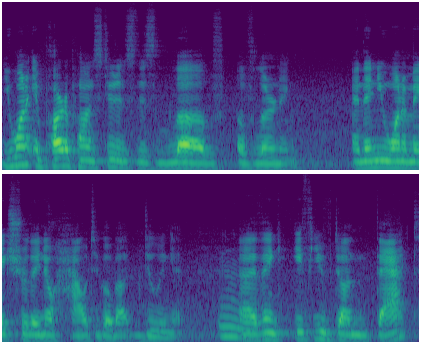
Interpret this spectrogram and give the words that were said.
you want to impart upon students this love of learning. And then you want to make sure they know how to go about doing it. And I mm. think if you've done that,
